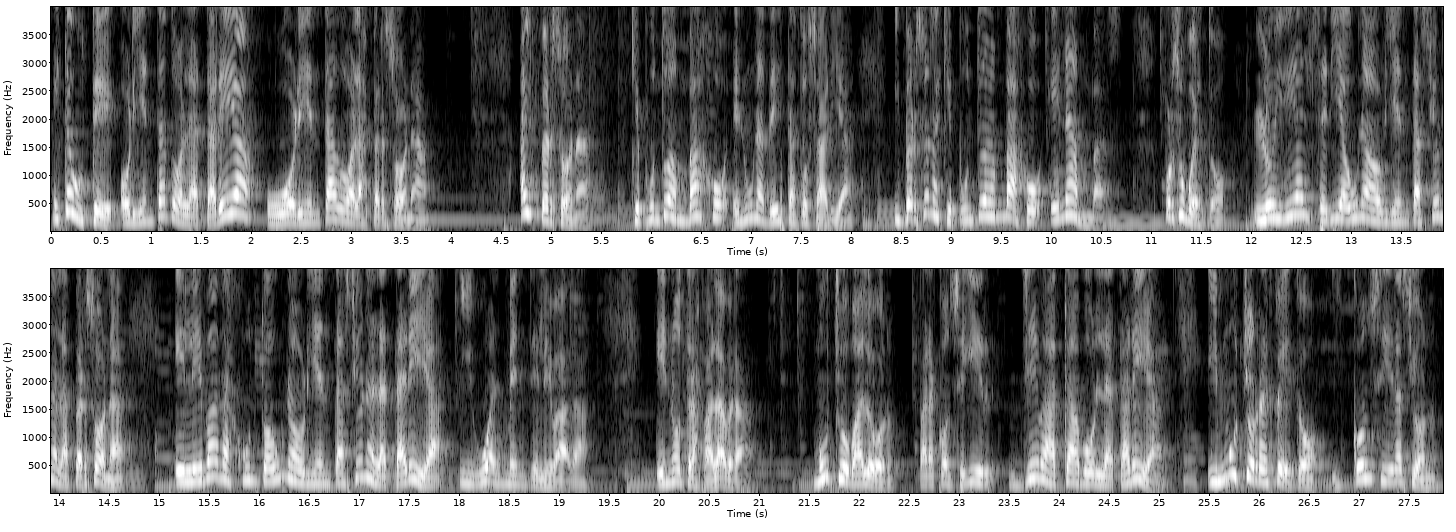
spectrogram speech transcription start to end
¿Está usted orientado a la tarea o orientado a las personas? Hay personas que puntúan bajo en una de estas dos áreas y personas que puntúan bajo en ambas. Por supuesto, lo ideal sería una orientación a la persona elevada junto a una orientación a la tarea igualmente elevada. En otras palabras, mucho valor para conseguir lleva a cabo la tarea y mucho respeto y consideración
